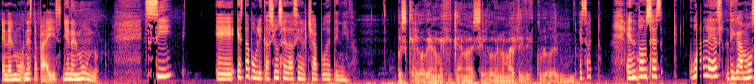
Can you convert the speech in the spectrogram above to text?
en, el, en este país y en el mundo si eh, esta publicación se da sin el Chapo detenido? Pues que el gobierno mexicano es el gobierno más ridículo del mundo. Exacto. Entonces, cuál es, digamos,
